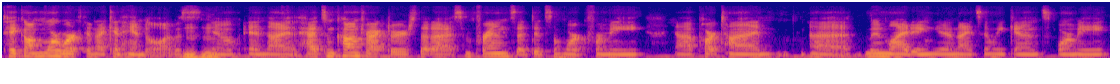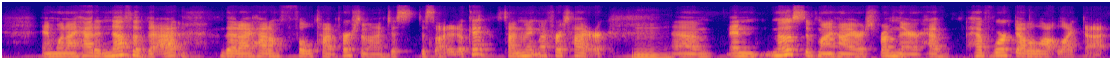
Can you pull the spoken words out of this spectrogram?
take on more work than I can handle. I was, mm-hmm. you know, and I had some contractors that I, some friends that did some work for me, uh, part time, uh, moonlighting, you know, nights and weekends for me. And when I had enough of that, that I had a full time person, I just decided, okay, it's time to make my first hire. Mm. Um, and most of my hires from there have have worked out a lot like that.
